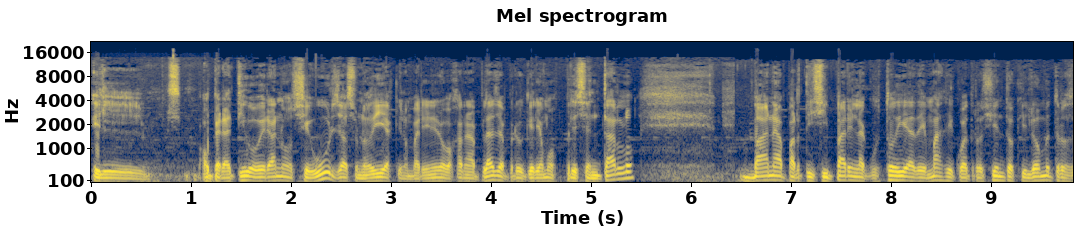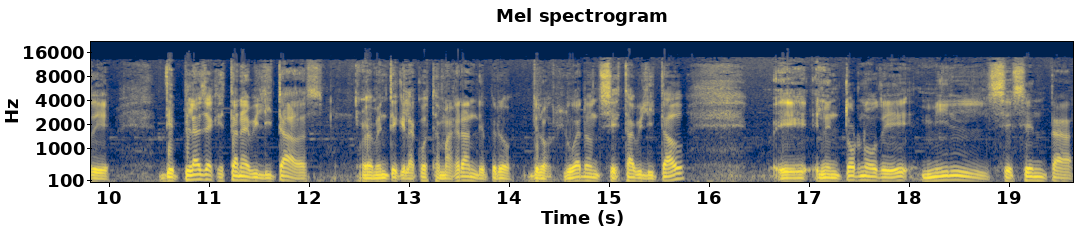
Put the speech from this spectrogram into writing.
El operativo verano Segur, ya hace unos días que los marineros bajaron a la playa, pero queríamos presentarlo. Van a participar en la custodia de más de 400 kilómetros de, de playas que están habilitadas. Obviamente que la costa es más grande, pero de los lugares donde se está habilitado, eh, el entorno de 1060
